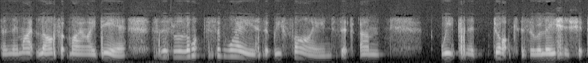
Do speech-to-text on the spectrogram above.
then they might laugh at my idea. So there's lots of ways that we find that um, we can adopt as a relationship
